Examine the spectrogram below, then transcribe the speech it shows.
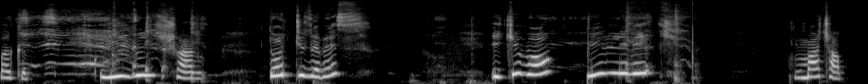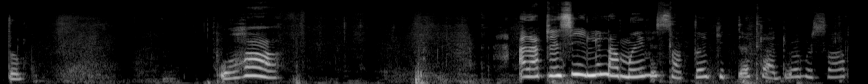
Bakın. 20 şarj. 400 ebes. 2 bol. 1 lirik. Maç attım. Oha. Elektrisiyle lambayı bir sattı. Gitti kendime bir saat.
